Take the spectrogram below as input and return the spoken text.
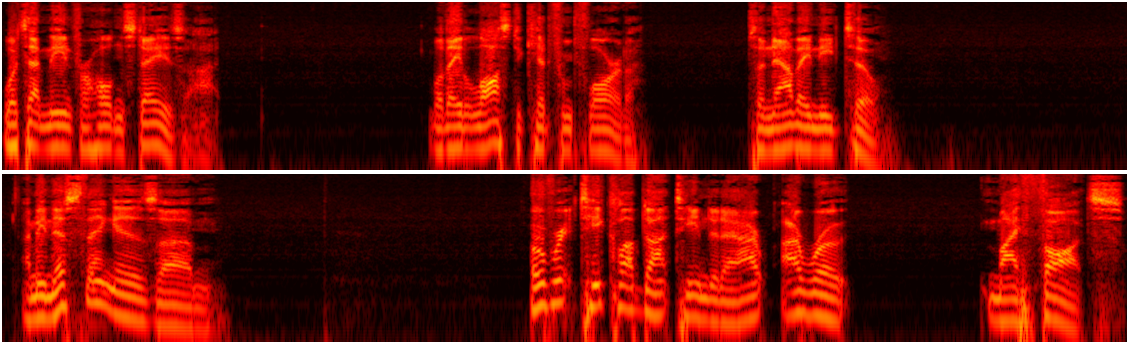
what's that mean for Holden Staes?" Well, they lost a kid from Florida, so now they need two. I mean, this thing is um, over at tclub.team today. I, I wrote my thoughts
